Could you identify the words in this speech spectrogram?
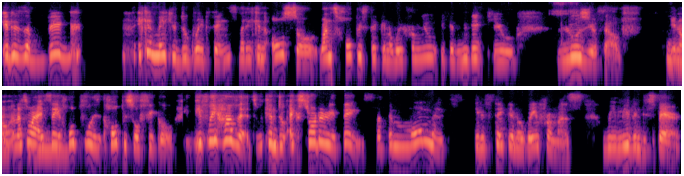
it is a big it can make you do great things, but it can also, once hope is taken away from you, it can make you lose yourself you know and that's why i say mm-hmm. hopefully hope is so fickle. If we have it we can do extraordinary things but the moment it is taken away from us we live in despair.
